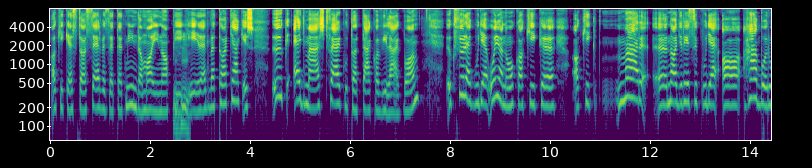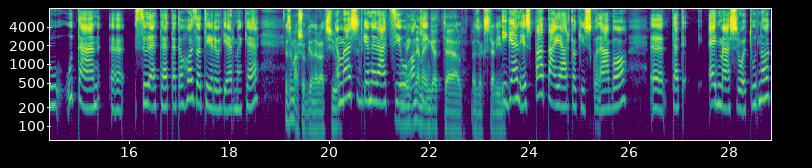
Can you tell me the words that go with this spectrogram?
akik ezt a szervezetet mind a mai napig uh-huh. életbe tartják, és ők egymást felkutatták a világban. Ők főleg ugye olyanok, akik, akik már nagy részük ugye a háború után született, tehát a hazatérő gyermeke, ez a másodgeneráció. A másodgeneráció, Még akik, nem engedte el ezek szerint. Igen, és pápán jártak iskolába, tehát egymásról tudnak,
